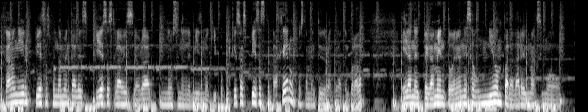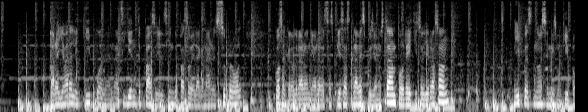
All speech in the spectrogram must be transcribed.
Dejaron ir piezas fundamentales, piezas claves y ahora no son el mismo equipo. Porque esas piezas que trajeron justamente durante la temporada eran el pegamento, eran esa unión para dar el máximo para llevar al equipo al, siguiente paso y el siguiente paso era ganar el Super Bowl, cosa que lograron y ahora esas piezas claves pues ya no están por X o Y razón y pues no es el mismo equipo.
